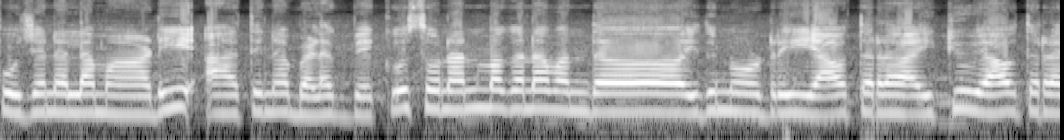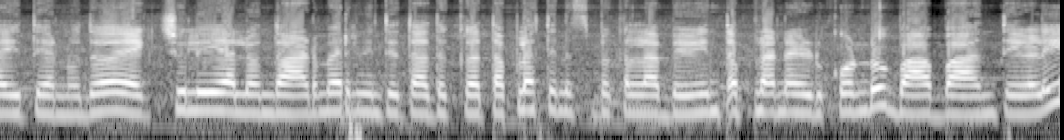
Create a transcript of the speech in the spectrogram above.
ಪೂಜೆನೆಲ್ಲ ಮಾಡಿ ಆತಿನ ಬೆಳಗ್ಬೇಕು. ಸೊ ನನ್ನ ಮಗನ ಒಂದು ಇದು ನೋಡ್ರಿ, ಯಾವ ಥರ ಐ ಕ್ಯೂ ಯಾವ ಥರ ಐತೆ ಅನ್ನೋದು ಆ್ಯಕ್ಚುಲಿ ಅಲ್ಲೊಂದು ಆಡ್ಮಾರಿ ನಿಂತಿತ್ತು. ಅದಕ್ಕೆ ತಪ್ಪಲ ತಿನ್ನಿಸ್ಬೇಕಲ್ಲ, ಬೇವಿನ ತಪ್ಪಲನ ಹಿಡ್ಕೊಂಡು ಬಾ ಬಾ ಅಂತೇಳಿ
